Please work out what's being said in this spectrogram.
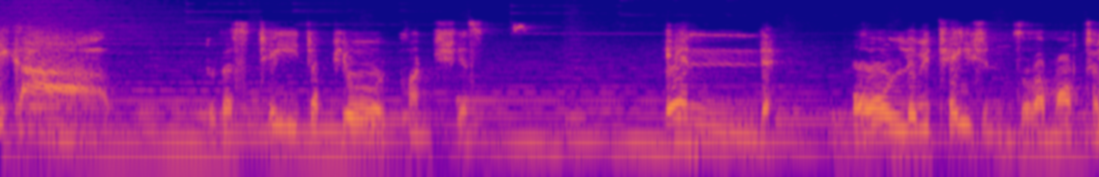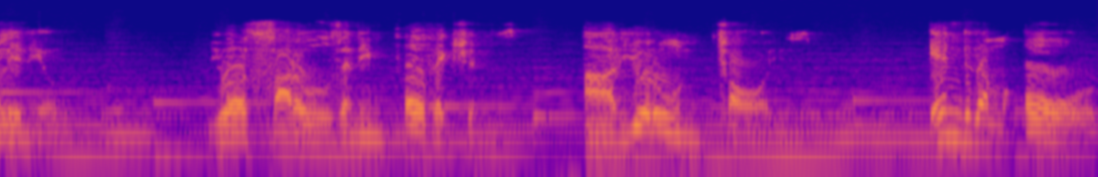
Wake up to the state of pure consciousness. End all limitations of the mortal in you. Your sorrows and imperfections are your own choice. End them all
